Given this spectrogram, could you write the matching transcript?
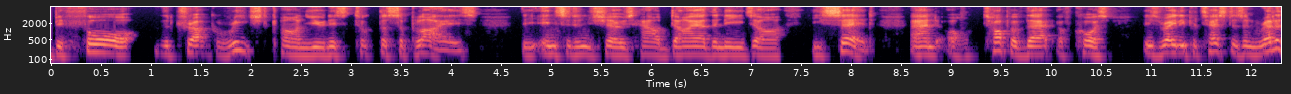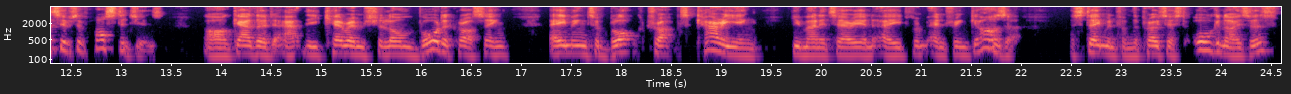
before the truck reached Khan Yunis took the supplies. The incident shows how dire the needs are, he said. And on top of that, of course, Israeli protesters and relatives of hostages are gathered at the Kerem Shalom border crossing, aiming to block trucks carrying humanitarian aid from entering Gaza. A statement from the protest organizers,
